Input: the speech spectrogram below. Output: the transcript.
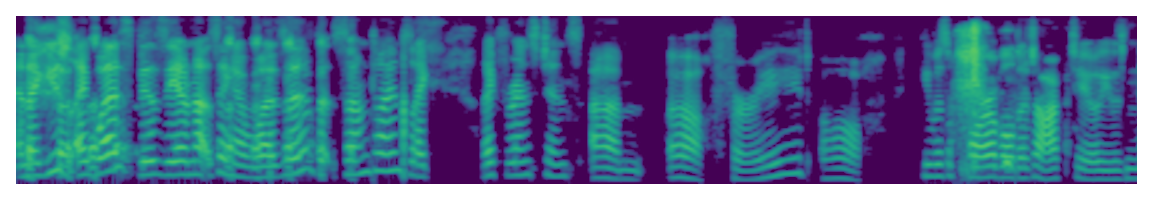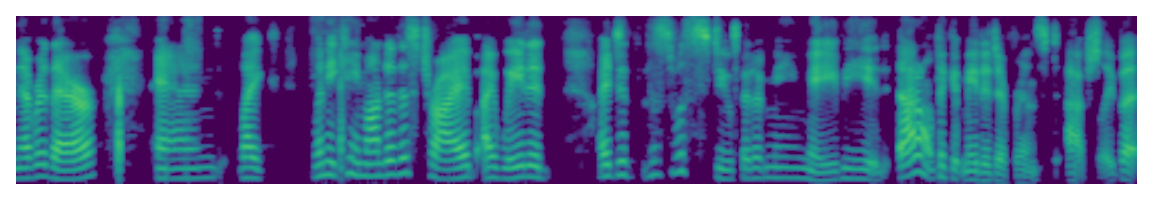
And I usually I was busy. I'm not saying I wasn't, but sometimes like like for instance, um, oh, Farid, oh, he was horrible to talk to. He was never there. And like when he came onto this tribe, I waited. I did this was stupid of me, maybe. I don't think it made a difference actually, but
